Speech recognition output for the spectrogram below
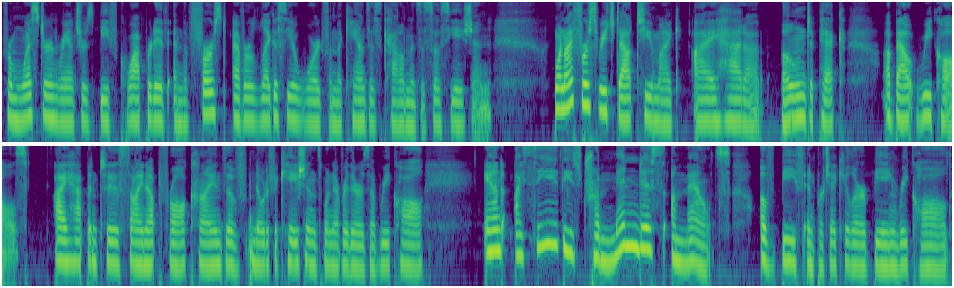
from Western Ranchers Beef Cooperative and the first ever Legacy Award from the Kansas Cattlemen's Association. When I first reached out to you, Mike, I had a bone to pick about recalls. I happen to sign up for all kinds of notifications whenever there's a recall. And I see these tremendous amounts of beef in particular being recalled.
